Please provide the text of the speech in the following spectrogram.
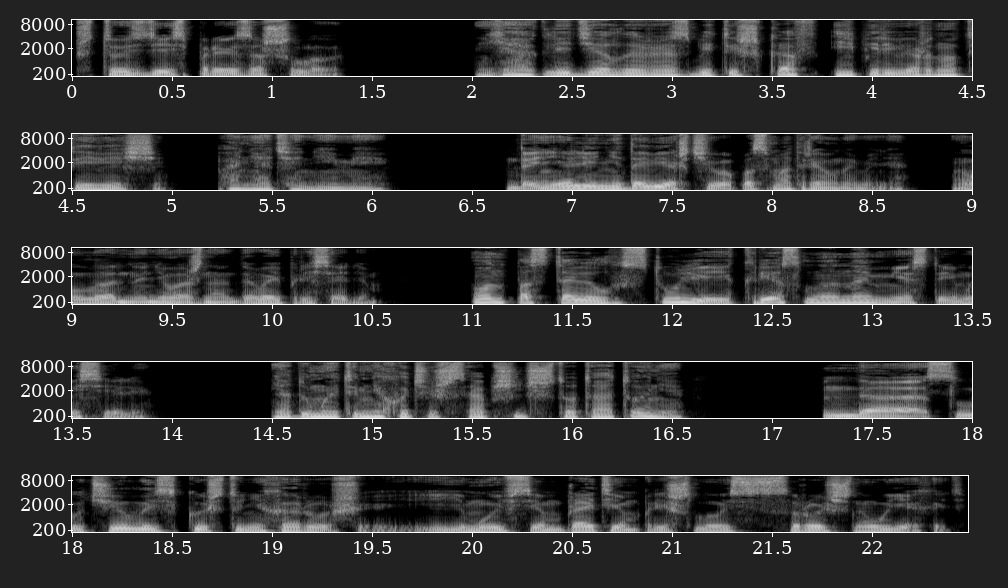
Что здесь произошло? Я оглядел разбитый шкаф и перевернутые вещи. Понятия не имею. Даниэль недоверчиво посмотрел на меня. Ладно, неважно, давай присядем. Он поставил стулья и кресло на место, и мы сели. Я думаю, ты мне хочешь сообщить что-то о Тоне? Да, случилось кое-что нехорошее, и ему и всем братьям пришлось срочно уехать.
